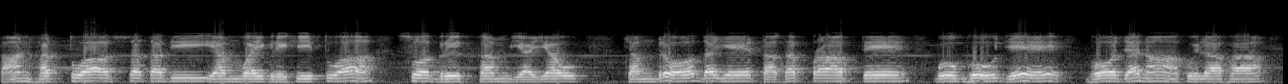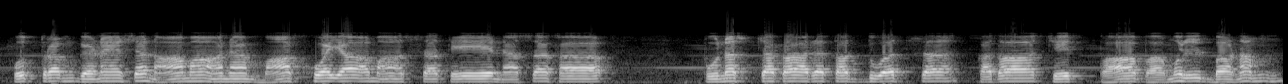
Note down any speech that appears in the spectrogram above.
तान् हत्वा स तदीयं वै गृहीत्वा स्वगृहं ययौ। चन्द्रोदये ततः प्राप्ते बुभुजे भोजनाकुलः। पुत्रं गणेशनामानमाह्वयामास तेन सह। पुनश्चकार तद्वत्स कदाचित् पापमुल्बणं।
